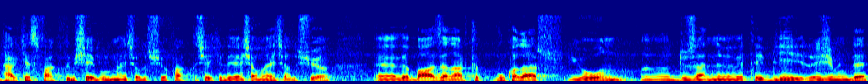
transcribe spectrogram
herkes farklı bir şey bulmaya çalışıyor. Farklı şekilde yaşamaya çalışıyor. E, ve bazen artık bu kadar yoğun e, düzenleme ve tebliğ rejiminde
